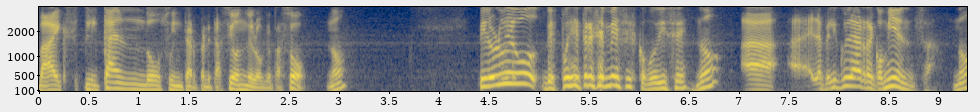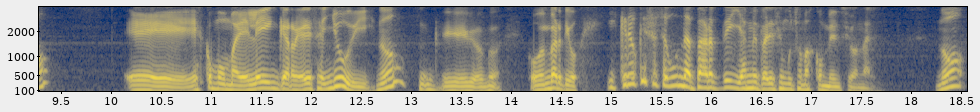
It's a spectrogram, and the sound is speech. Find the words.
va explicando su interpretación de lo que pasó, ¿no? Pero luego, después de 13 meses, como dice, ¿no? la película recomienza, ¿no? Eh, es como Madeleine que regresa en Judy, ¿no? como en Vértigo. Y creo que esa segunda parte ya me parece mucho más convencional, ¿no?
